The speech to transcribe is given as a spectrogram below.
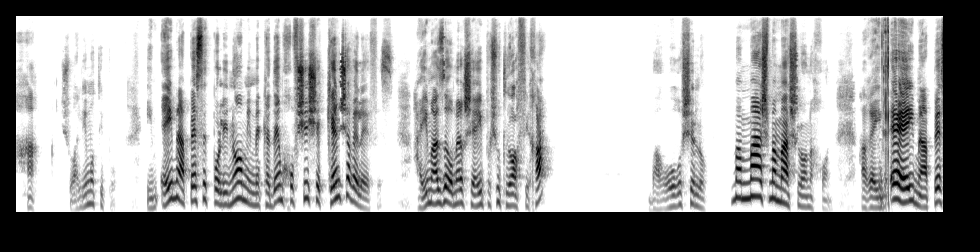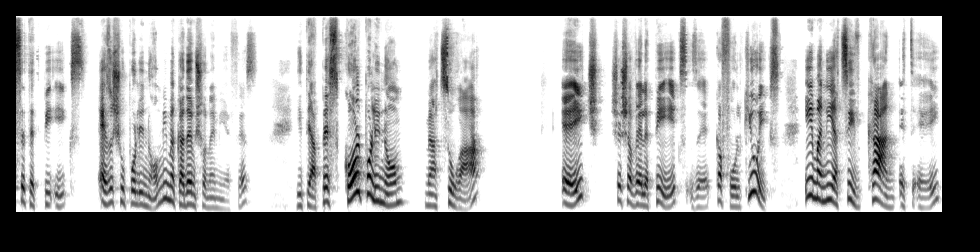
אהה, שואלים אותי פה, אם a מאפסת פולינום עם מקדם חופשי שכן שווה ל-0, האם אז זה אומר ש-a פשוט לא הפיכה? ברור שלא. ממש ממש לא נכון. הרי אם a מאפסת את px, איזשהו פולינום עם מקדם שונה מ-0, היא תאפס כל פולינום מהצורה h ששווה ל-px זה כפול qx. אם אני אציב כאן את a,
